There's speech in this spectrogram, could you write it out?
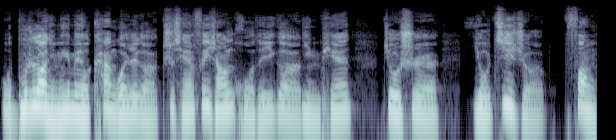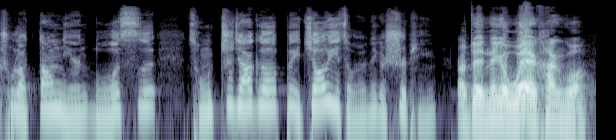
我不知道你们有没有看过这个之前非常火的一个影片，就是有记者放出了当年罗斯。从芝加哥被交易走的那个视频啊，对，那个我也看过。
